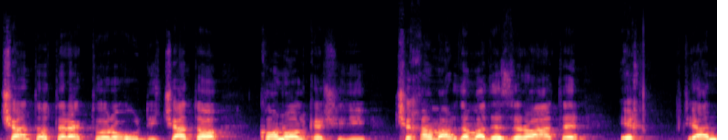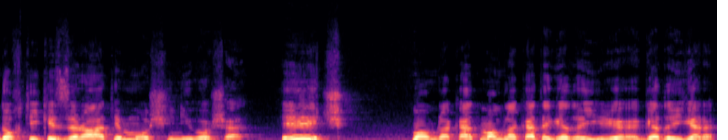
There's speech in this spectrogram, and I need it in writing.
چند تا تراکتور آوردی؟ چند تا کانال کشیدی؟ چه مردم از زراعت انداختی که زراعت ماشینی باشه؟ هیچ. مملکت مملکت گدایی گداییگره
